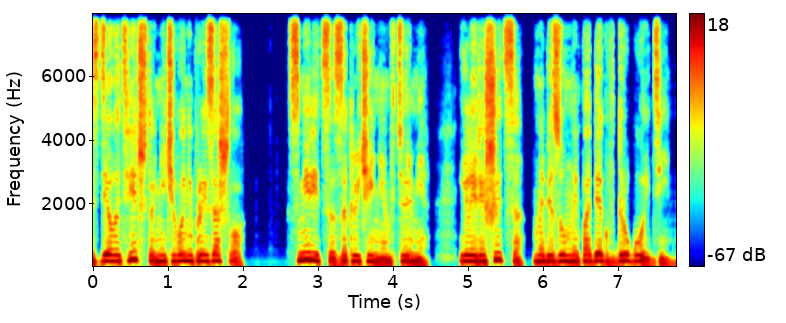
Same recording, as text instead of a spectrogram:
сделать вид, что ничего не произошло, смириться с заключением в тюрьме или решиться на безумный побег в другой день.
